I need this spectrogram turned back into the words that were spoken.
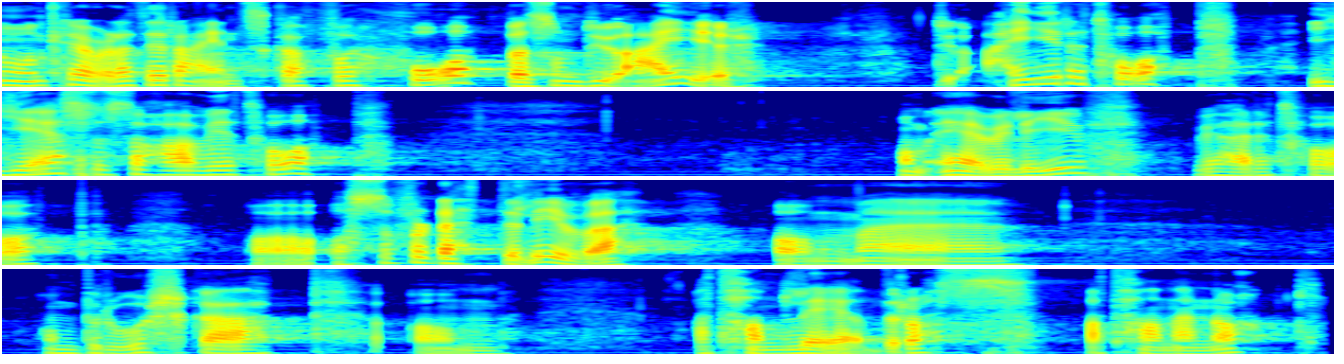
Noen krever deg til regnskap for håpet som du eier. Du eier et håp. I Jesus så har vi et håp om evig liv. Vi har et håp og også for dette livet. Om, eh, om brorskap, om at han leder oss, at han er nok.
